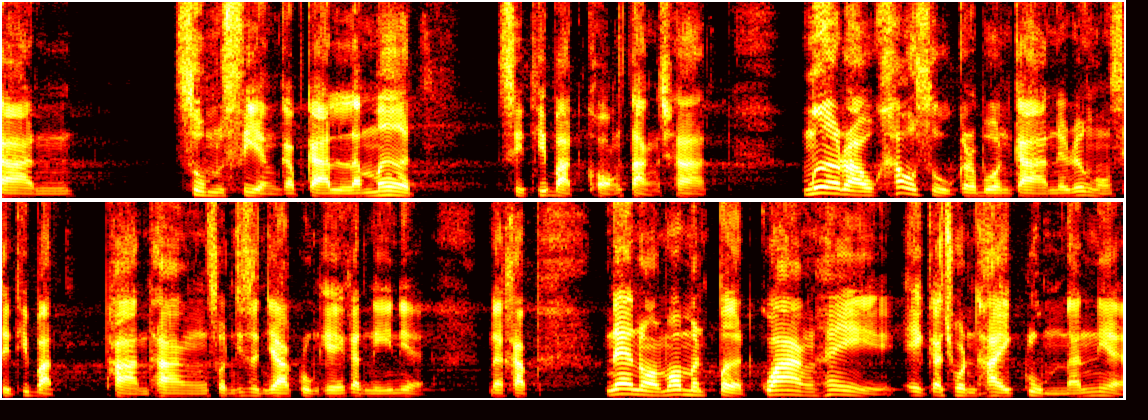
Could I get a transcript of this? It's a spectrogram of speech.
การสุ่มเสี่ยงกับการละเมิดสิทธิบัตรของต่างชาติ เมื่อเราเข้าสู่กระบวนการในเรื่องของสิทธิบัตรผ่านทางสนธิสัญญากรุงเฮกันนี้เนี่ยนะครับ แน่นอนว่ามันเปิดกว้างให้เอกชนไทยกลุ่มนั้นเนี่ย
